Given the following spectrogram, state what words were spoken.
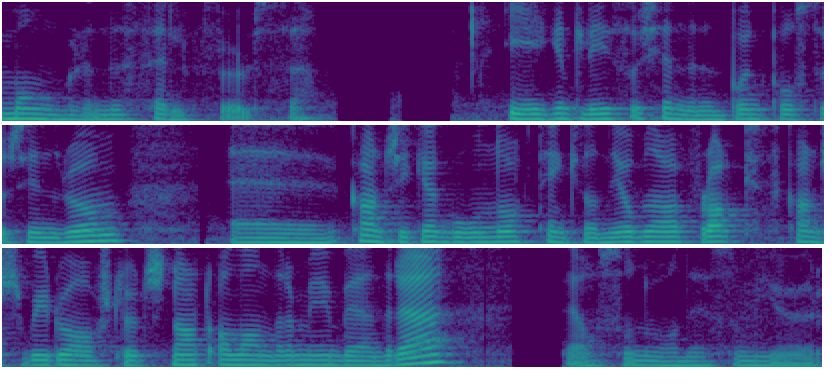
manglende selvfølelse. Egentlig så kjenner en på impostersyndrom. Eh, kanskje ikke er god nok, tenker at jobben er flaks, kanskje blir du avslørt snart, alle andre er mye bedre. Det er også noe av det som gjør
